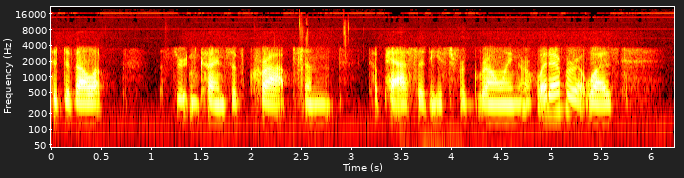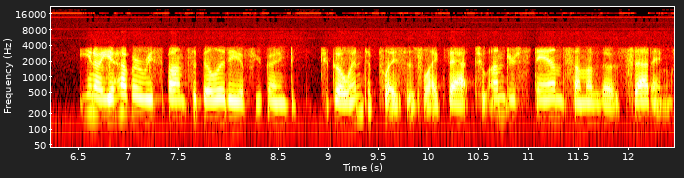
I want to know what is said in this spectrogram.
to develop certain kinds of crops and capacities for growing or whatever it was. You know, you have a responsibility if you're going to, to go into places like that to understand some of those settings.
